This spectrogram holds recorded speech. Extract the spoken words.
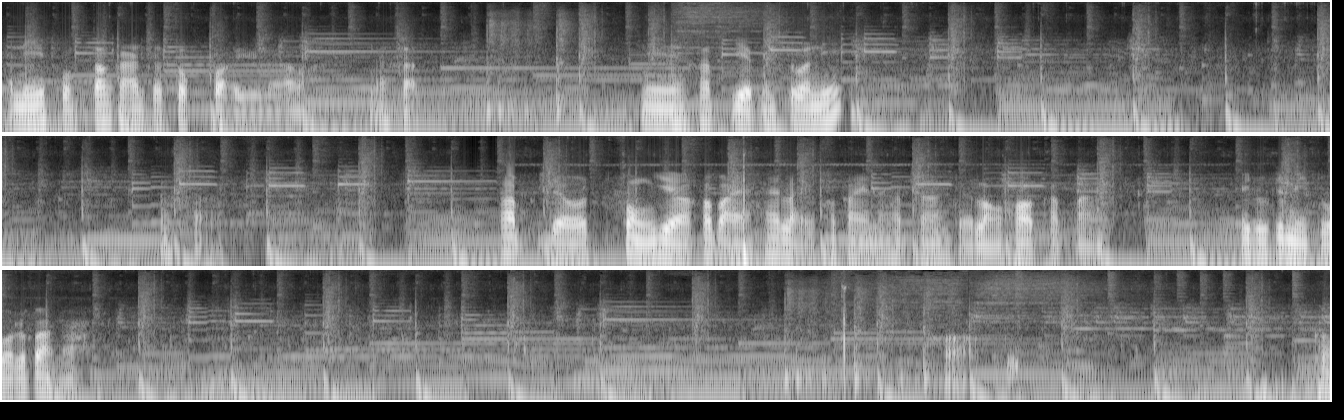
อันนี้ผมต้องการจะตกปล่อยอยู่แล้วนะครับ นี่นะครับเหยียบเป็นตัวนี้นะครับครับเดี๋ยวส่งเหยื่อเข้าไปให้ไหลเข้าไปนะครับนะเดี๋ยวลองเคาะกลับมา ไม่รู้จะมีตัวหรือเปล่านะเคาะก็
